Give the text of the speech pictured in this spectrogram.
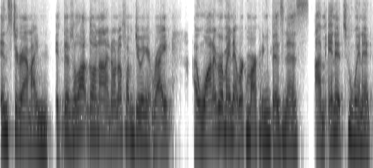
Instagram, I there's a lot going on. I don't know if I'm doing it right. I want to grow my network marketing business. I'm in it to win it.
